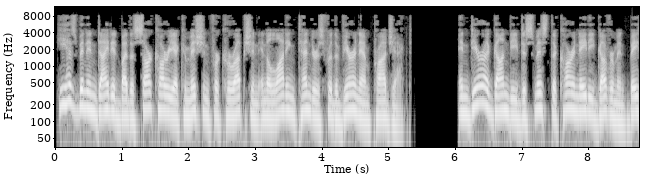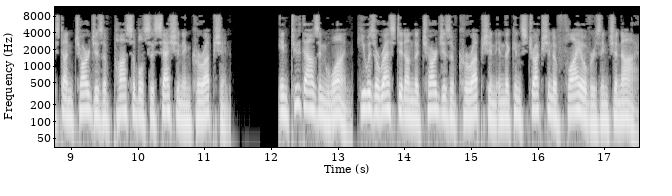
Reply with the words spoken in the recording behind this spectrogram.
He has been indicted by the Sarkaria Commission for Corruption in allotting tenders for the Veeranam project. Indira Gandhi dismissed the Karunanidhi government based on charges of possible secession and corruption. In 2001, he was arrested on the charges of corruption in the construction of flyovers in Chennai.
